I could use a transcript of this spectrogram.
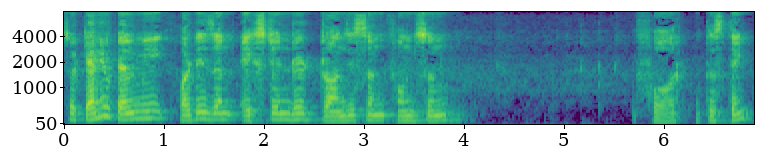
So can you tell me what is an extended transition function for this thing?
